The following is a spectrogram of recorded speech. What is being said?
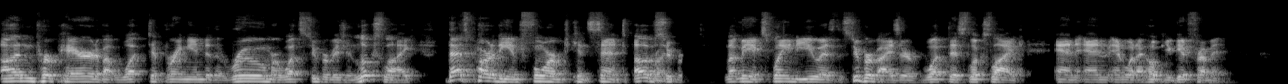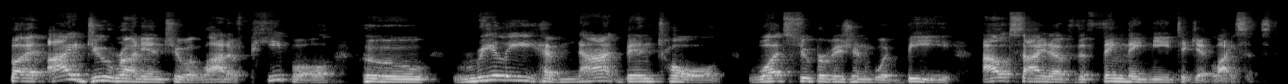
unprepared about what to bring into the room or what supervision looks like. That's part of the informed consent of right. supervision. Let me explain to you as the supervisor what this looks like and and and what I hope you get from it. But I do run into a lot of people who really have not been told what supervision would be outside of the thing they need to get licensed.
